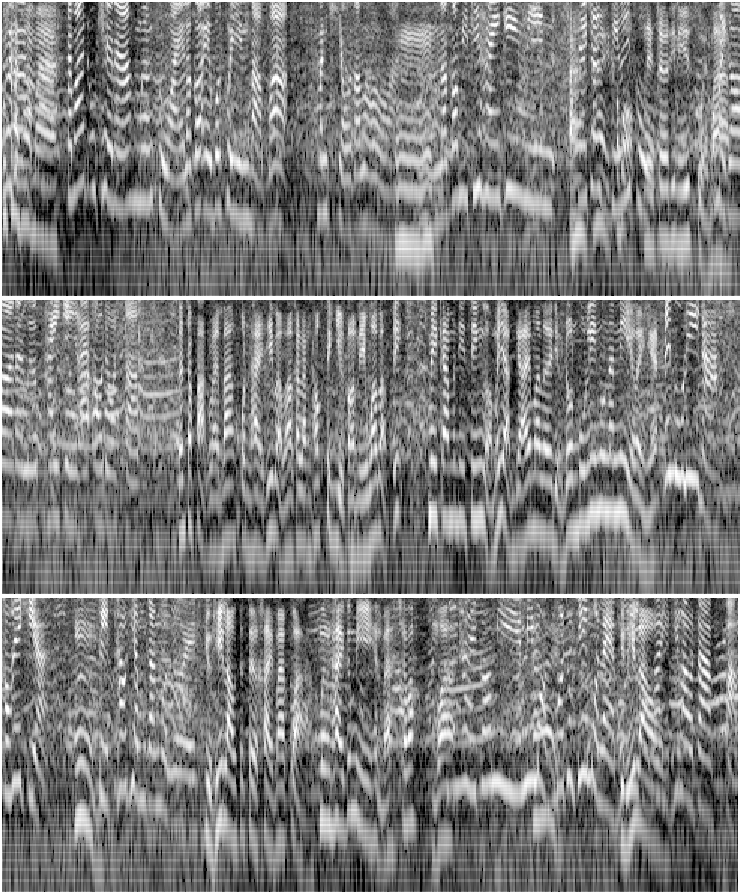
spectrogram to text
ผู้ชายพามา แต่ว่าโอเคนะ เมืองสวยแล้วก็เอเวอร์กรีนแบบว่า มันเขียวตลอด อืม แล้วก็มีที่ hiking มีอะ nature ใช่ is เขาบอก beautiful เนเจอร์ที่นี้สวย Oh มาก my god I love hiking and outdoor stuff แล้วจะฝากอะไรบ้างคนไทยที่แบบว่ากำลังท็อกซิกอยู่ตอนนี้ว่าแบบเอ้ยอเมริกามันดีจริงเหรอ ไม่อยากย้ายมาเลย เดี๋ยวโดนบูลลี่นู่นนั่นนี่อะไรอย่างเงี้ย ไม่บูลลี่นะ เขาให้เกียรติ อืม สิทธิ์เท่าเทียมกันหมดเลยอยู่ที่เราจะเจอใครมากกว่า เมืองไทยก็มีเห็นไหมใช่ปะผมว่า เมืองไทยก็มีมีหมดใช่หมดทุกที่หมดแหละอยู่ที่เรา แต่ว่าอยู่ที่เราจะปรับ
